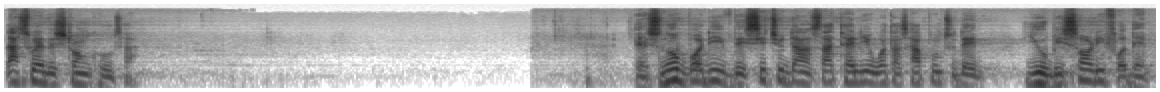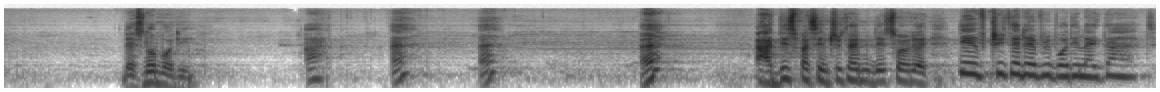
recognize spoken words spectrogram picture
That's where the strongholds are. There's nobody, if they sit you down and start telling you what has happened to them, you'll be sorry for them. There's nobody. Ah, eh? Eh? Eh? Ah, this person treated me this way. They've treated everybody like that.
